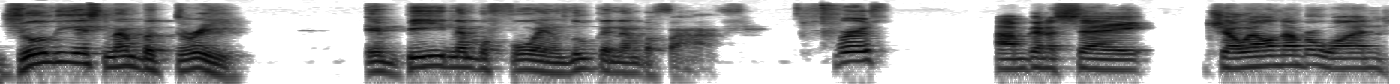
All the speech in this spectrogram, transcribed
Julius number three, Embiid number four, and Luka number five. Bruce, I'm gonna say Joel number one,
